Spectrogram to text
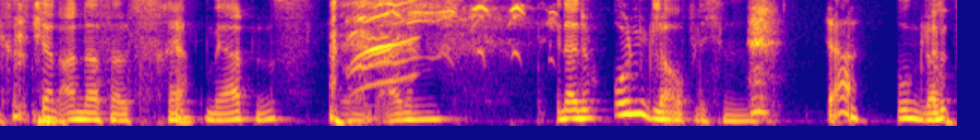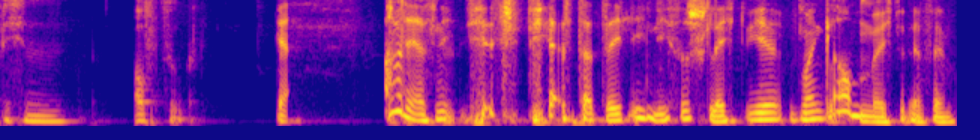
Christian Anders als Frank Mertens in einem, in einem unglaublichen, Ja, unglaublichen Aufzug. aber der ist, nicht, der ist tatsächlich nicht so schlecht, wie man glauben möchte, der Film.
